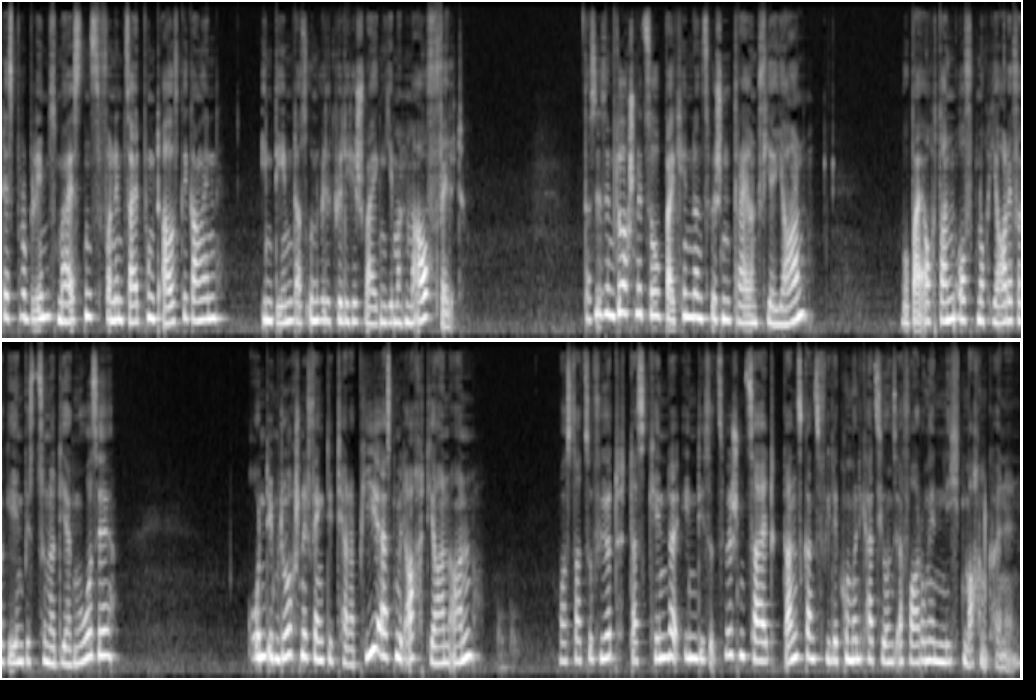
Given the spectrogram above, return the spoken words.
des Problems meistens von dem Zeitpunkt ausgegangen, in dem das unwillkürliche Schweigen jemandem auffällt. Das ist im Durchschnitt so bei Kindern zwischen drei und vier Jahren wobei auch dann oft noch Jahre vergehen bis zu einer Diagnose. Und im Durchschnitt fängt die Therapie erst mit acht Jahren an, was dazu führt, dass Kinder in dieser Zwischenzeit ganz, ganz viele Kommunikationserfahrungen nicht machen können.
